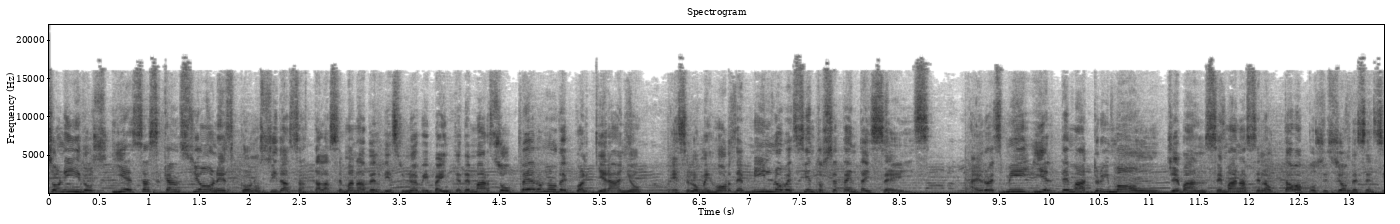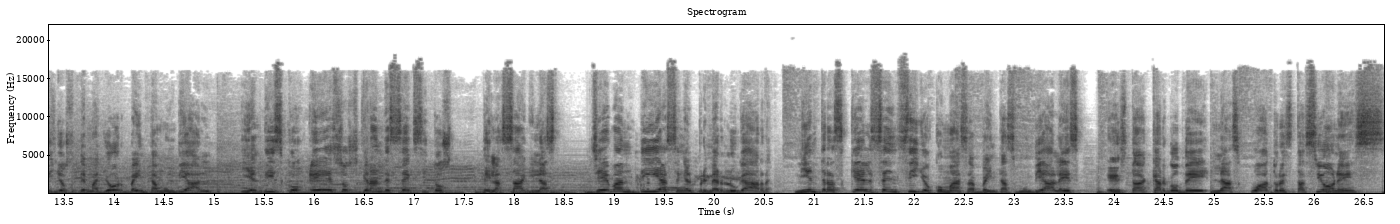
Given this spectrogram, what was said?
Sonidos y esas canciones conocidas hasta la semana del 19 y 20 de marzo, pero no de cualquier año, es lo mejor de 1976. Aerosmith y el tema Dream On llevan semanas en la octava posición de sencillos de mayor venta mundial y el disco Esos grandes éxitos de las Águilas llevan días en el primer lugar, mientras que el sencillo con más ventas mundiales está a cargo de Las Cuatro Estaciones.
